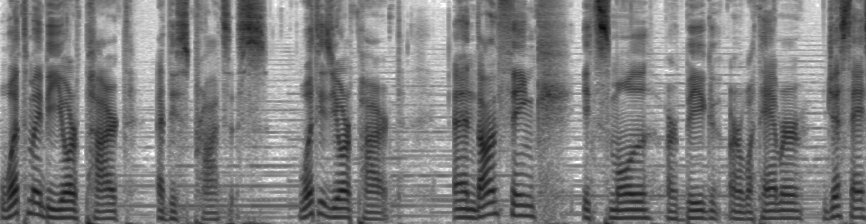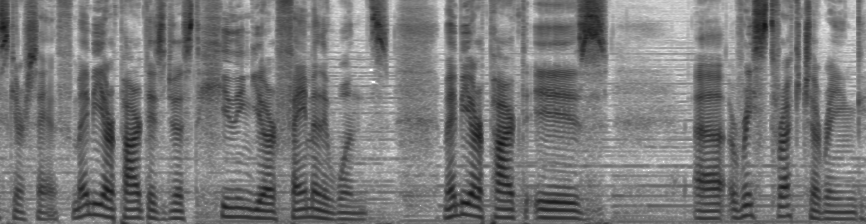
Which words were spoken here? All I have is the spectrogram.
what may be your part at this process. What is your part? And don't think it's small or big or whatever. Just ask yourself. Maybe your part is just healing your family wounds. Maybe your part is uh, restructuring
